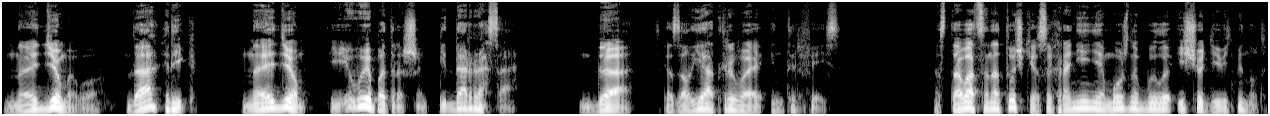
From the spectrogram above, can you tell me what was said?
Найдем его, да, Рик? Найдем и выпотрошим, пидораса. Да, сказал я, открывая интерфейс. Оставаться на точке сохранения можно было еще 9 минут.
